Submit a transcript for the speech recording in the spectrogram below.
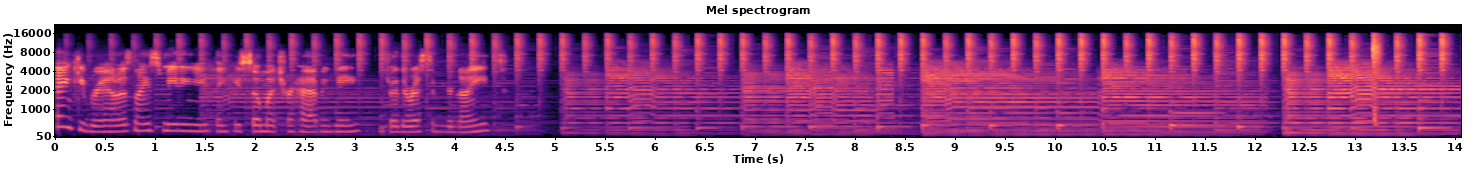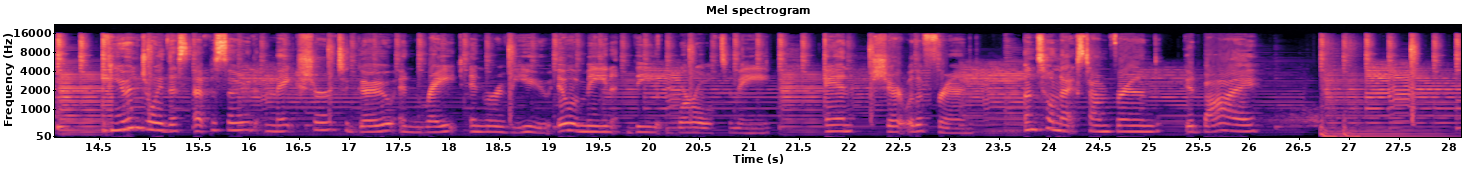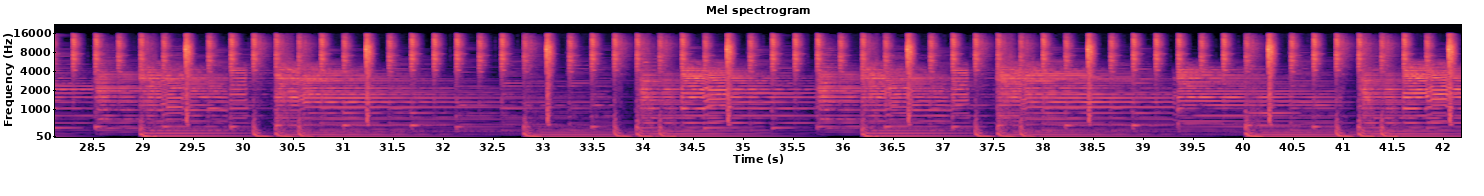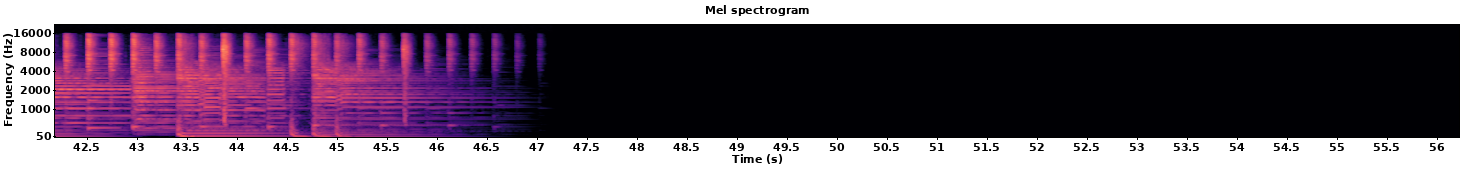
Thank you, Brianna. It was nice meeting you. Thank you so much for having me. Enjoy the rest of your night. Enjoyed this episode, make sure to go and rate and review. It would mean the world to me. And share it with a friend. Until next time, friend, goodbye.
